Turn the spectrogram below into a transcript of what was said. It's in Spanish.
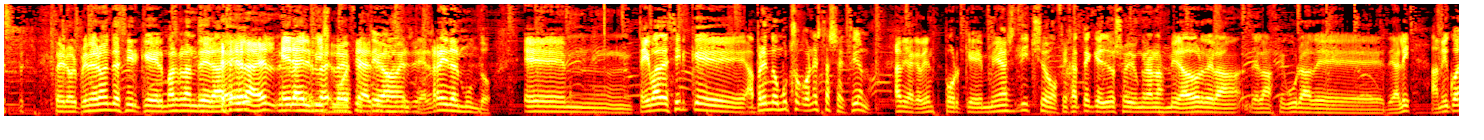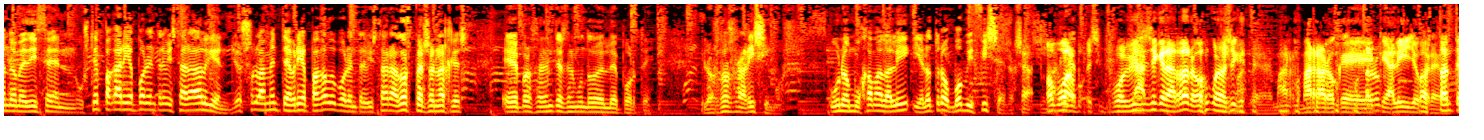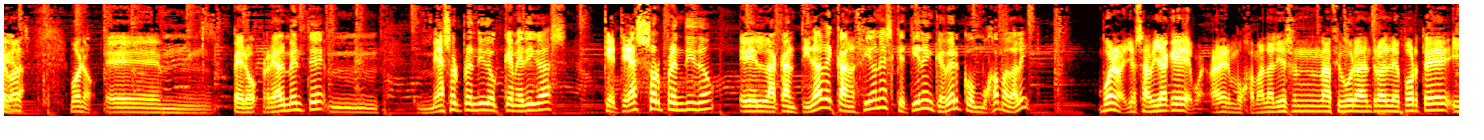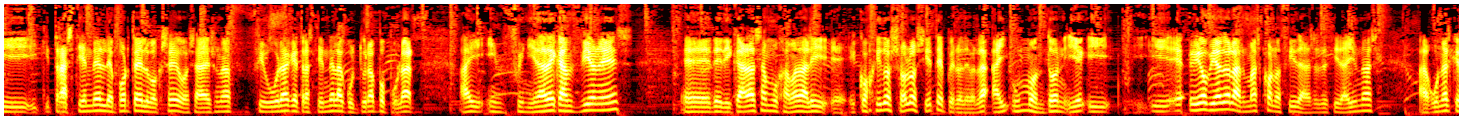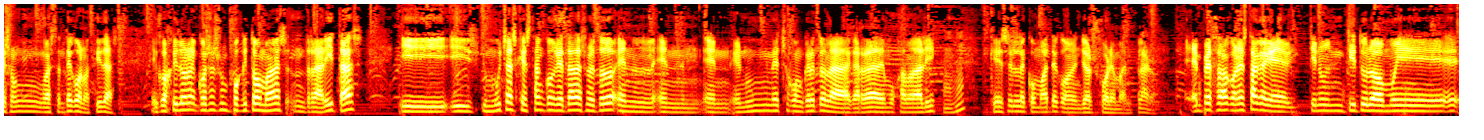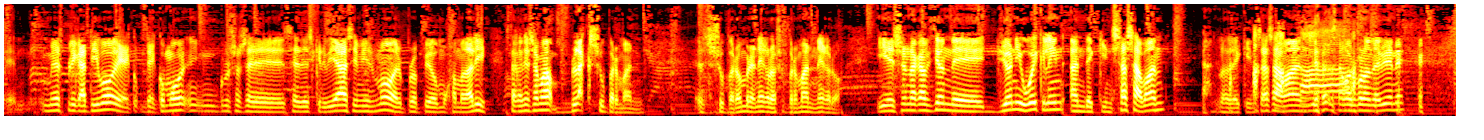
Pero el primero en decir que el más grande era él Era él, era él mismo, efectivamente, sí, sí. el rey del mundo. Eh, te iba a decir que aprendo mucho con esta sección. Ah, mira, qué bien. porque me has dicho, fíjate que yo soy un gran admirador de la, de la figura de, de Ali. A mí cuando me dicen, ¿usted pagaría por entrevistar a alguien? Yo solamente habría pagado por entrevistar a dos personajes eh, procedentes del mundo del deporte. Y los dos rarísimos. Uno Muhammad Ali y el otro Bobby Fischer. O sea, Oh, bueno, imagínate- pues, volviese sí que era raro. Bueno, sí que... más, más raro que, que Ali, yo creo. Bastante era. más. Bueno, eh, pero realmente mm, me ha sorprendido que me digas que te has sorprendido en la cantidad de canciones que tienen que ver con Muhammad Ali. Bueno, yo sabía que, bueno, a ver, Muhammad Ali es una figura dentro del deporte y, y trasciende el deporte del boxeo. O sea, es una figura que trasciende la cultura popular. Hay infinidad de canciones eh, dedicadas a Muhammad Ali. Eh, he cogido solo siete, pero de verdad hay un montón. Y, y- y he, obviado las más conocidas. Es decir, hay unas algunas que son bastante conocidas. He cogido cosas un poquito más raritas y, y muchas que están concretadas sobre todo en, en- en- en un hecho concreto en la carrera de Muhammad Ali, que es el combate con George Foreman. Claro. He empezado con esta que tiene un título muy, muy explicativo de, de cómo incluso se, se describía a sí mismo el propio Muhammad Ali. Esta canción se llama Black Superman, el superhombre negro, Superman negro. Y es una canción de Johnny Wakelin and the Kinshasa Band. Lo de Kinshasa Band, ya sabemos por dónde viene.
